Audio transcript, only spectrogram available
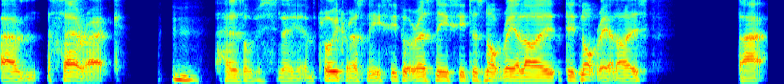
um, Serac Mm. has obviously employed Ras Nsi, but Ras Nsi does not realize did not realize that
